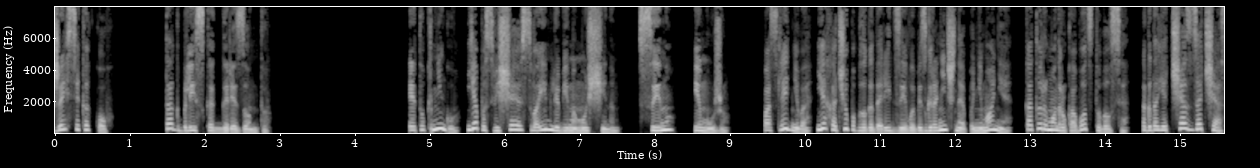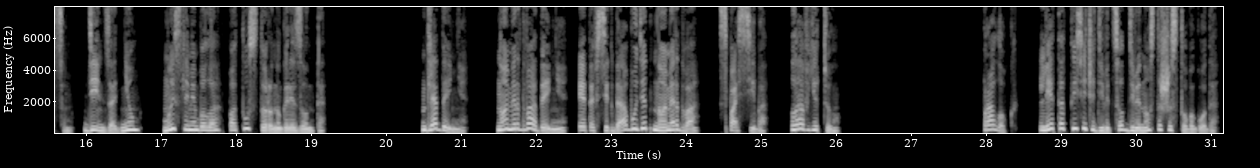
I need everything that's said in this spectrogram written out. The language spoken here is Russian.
Джессика Кох. Так близко к горизонту. Эту книгу я посвящаю своим любимым мужчинам, сыну и мужу. Последнего я хочу поблагодарить за его безграничное понимание, которым он руководствовался, когда я час за часом, день за днем, мыслями была по ту сторону горизонта. Для Дэнни. Номер два, Дэнни. Это всегда будет номер два. Спасибо. Love you too. Пролог. Лето 1996 года.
